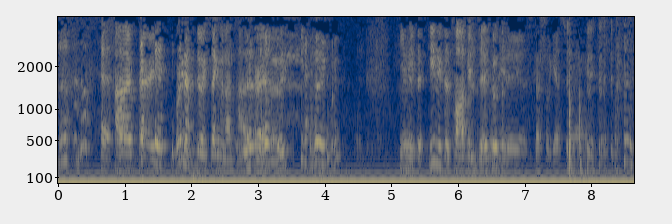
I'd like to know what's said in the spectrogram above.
Know. Tyler Perry. We're gonna have to do a segment on Tyler Perry movies. he needs a he needs a talking to. We'll need a uh, special guest for that one.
